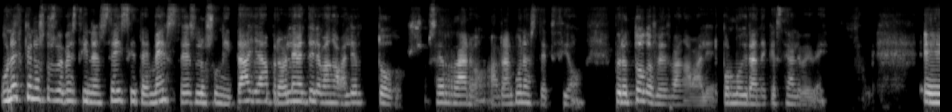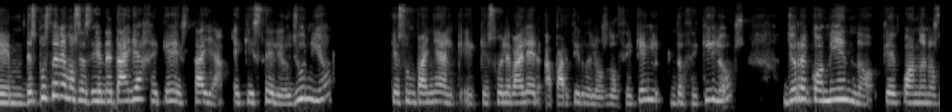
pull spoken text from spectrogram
Una vez que nuestros bebés tienen 6-7 meses, los unitalla probablemente le van a valer todos. Es raro, habrá alguna excepción, pero todos les van a valer, por muy grande que sea el bebé. Em, después tenemos el siguiente tallaje que es talla XL o Junior, que es un pañal que, suele valer a partir de los 12, kilos. Yo recomiendo que cuando los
